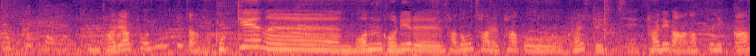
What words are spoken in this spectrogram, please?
아프더라. 좀 다리 아프고 힘들잖아. 걷기에는 먼 거리를 자동차를 타고 갈 수 있지. 다리가 안 아프니까.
